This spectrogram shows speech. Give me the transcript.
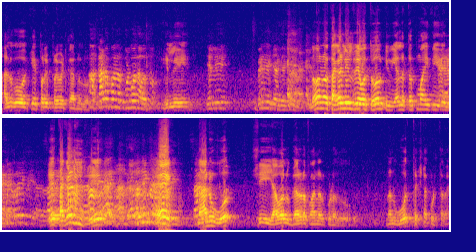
ಅಲ್ಲಿಗೆ ಹೋಗಕ್ಕೆ ಪ್ರೈವೇಟ್ ಕಾರ್ನಲ್ಲಿ ನಲ್ಲಿ ಹೋಗಿ ಎಲ್ಲಿ ನೋ ನೋ ತಗೊಳ್ಳಿಲ್ರಿ ಅವತ್ತು ನೀವು ಎಲ್ಲ ತಪ್ಪು ಮಾಹಿತಿ ಏ ತಗೊಳ್ಳಿಲ್ರಿ ಏ ನಾನು ಓ ಸಿ ಯಾವಾಗಲೂ ಗಾರ್ಡ್ ಆಫ್ ಆನರ್ ಕೊಡೋದು. ನಾನು ಓದ್ ತಕ್ಷಣ ಕೊಡ್ತಾರೆ.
